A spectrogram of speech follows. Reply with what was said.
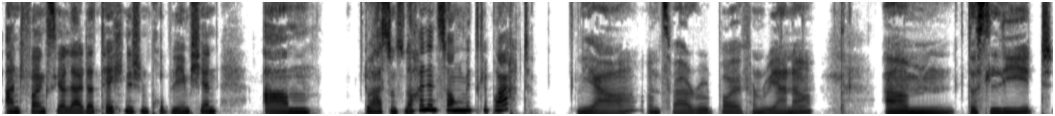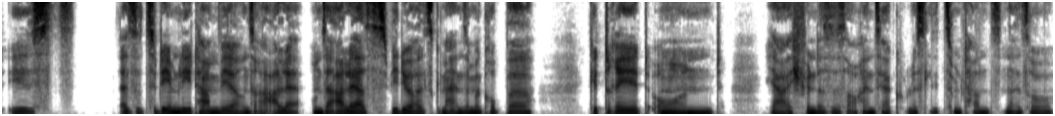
anfangs ja leider technischen Problemchen. Ähm, du hast uns noch einen Song mitgebracht. Ja, und zwar Rude Boy von Rihanna. Ähm, das Lied ist, also zu dem Lied haben wir unsere alle, unser allererstes Video als gemeinsame Gruppe gedreht und ja, ich finde, das ist auch ein sehr cooles Lied zum Tanzen. Also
